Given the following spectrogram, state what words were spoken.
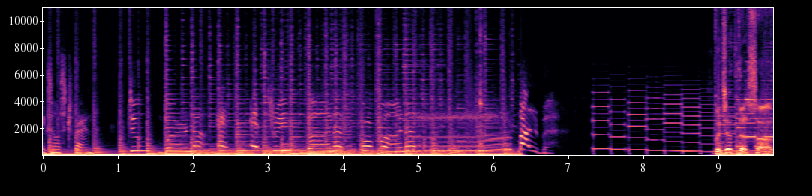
exhaust fan. पचहत्तर साल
